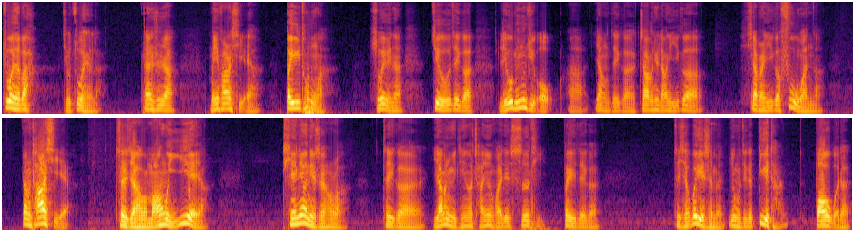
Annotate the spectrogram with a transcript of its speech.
坐下吧，就坐下了。但是啊，没法写呀，悲痛啊，所以呢，就由这个刘明九啊，让这个张学良一个下边一个副官呢，让他写。这家伙忙活一夜呀，天亮的时候啊，这个杨雨婷和常云怀的尸体被这个。这些卫士们用这个地毯包裹着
